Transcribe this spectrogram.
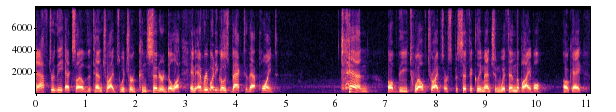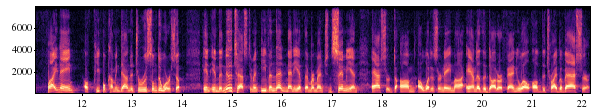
after the exile of the ten tribes, which are considered the lost, and everybody goes back to that point, ten of the 12 tribes are specifically mentioned within the Bible, okay? By name of people coming down to Jerusalem to worship. And in the New Testament, even then, many of them are mentioned. Simeon, Asher, um, uh, what is her name? Uh, Anna, the daughter of Phanuel of the tribe of Asher.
